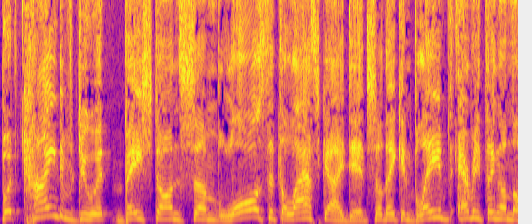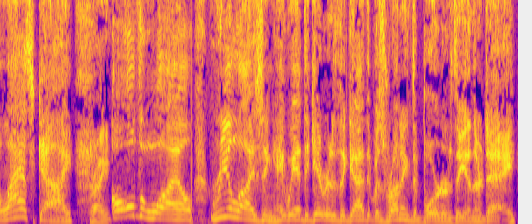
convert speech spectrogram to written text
but kind of do it based on some laws that the last guy did, so they can blame everything on the last guy. Right. All the while realizing, hey, we had to get rid of the guy that was running the border the other day.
